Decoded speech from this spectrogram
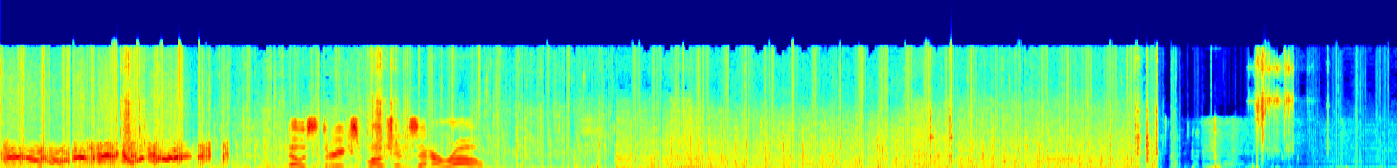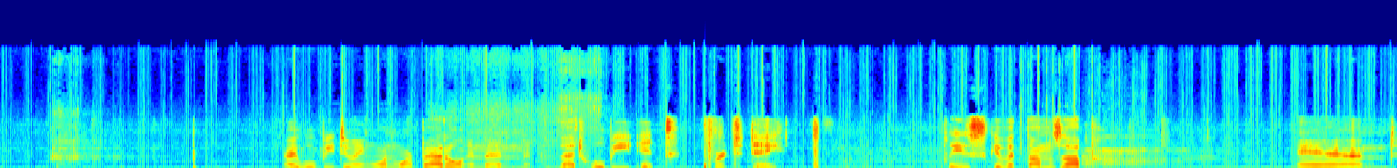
Now, this vehicle is running. That was three explosions in a row. I will be doing one more battle and then that will be it for today. Please give a thumbs up. And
